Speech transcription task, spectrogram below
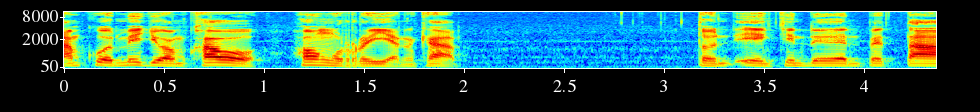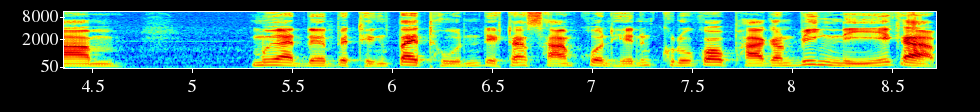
3 คนไม่ยอมเข้าห้องเรียนครับ ตนเองจึงเดินไปตาม เมื่อเดินไปถึงใต้ถุนเด็กทั้ง 3 คนเห็นครูก็พากันวิ่งหนีครับ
